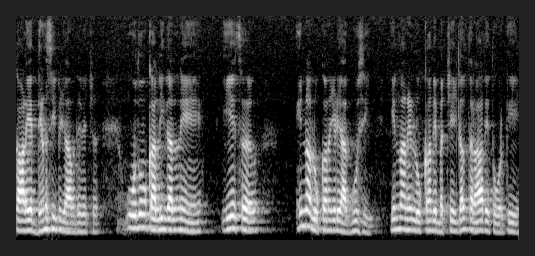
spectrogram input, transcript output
ਕਾਲੇ ਦਿਨ ਸੀ ਪੰਜਾਬ ਦੇ ਵਿੱਚ। ਉਦੋਂ ਅਕਾਲੀ ਦਲ ਨੇ ਇਸ, ਇਹਨਾਂ ਲੋਕਾਂ ਨੇ ਜਿਹੜੇ ਆਗੂ ਸੀ, ਇਹਨਾਂ ਨੇ ਲੋਕਾਂ ਦੇ ਬੱਚੇ ਗਲਤ ਰਾਹ ਤੇ ਤੋਰ ਕੇ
